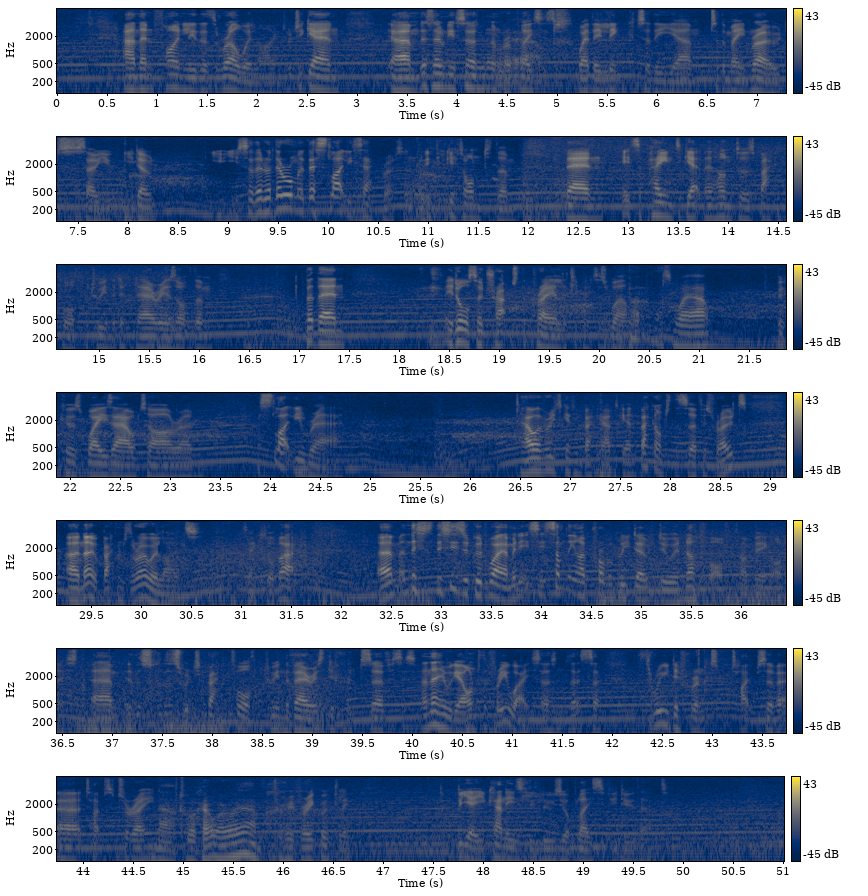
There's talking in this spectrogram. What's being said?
And then finally, there's the railway lines, which again, um, there's only a certain number of places where they link to the um, to the main roads, so you, you don't. So they're they're almost they're slightly separate, and if you get onto them, then it's a pain to get the hunters back and forth between the different areas of them. But then it also traps the prey a little bit as well That- That's way out. because ways out are um, slightly rare. However, he's getting back out again, back onto the surface roads. Uh, no, back onto the railway lines. Take it all back. Um, and this this is a good way. I mean, it's, it's something I probably don't do enough of, if I'm being honest. Um, the, the switching back and forth between the various different surfaces. And then here we go onto the freeway. So that's uh, three different types of uh, types of terrain Now to work out where I am. very, very quickly. But yeah, you can easily lose your place if you do that.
